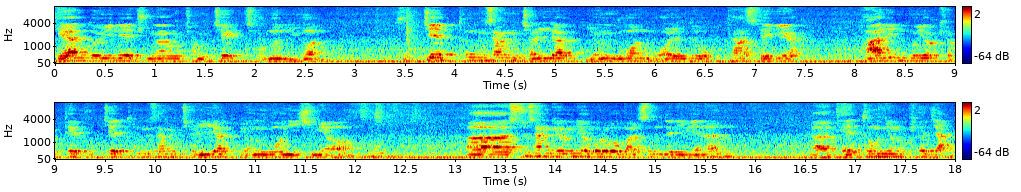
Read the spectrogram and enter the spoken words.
대한노인의 중앙정책자문위원, 국제통상전략연구원 월드옥타 세계 한인무역협회 국제통상전략연구원이시며 아, 수상 경력으로 말씀드리면은 아, 대통령 표장,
